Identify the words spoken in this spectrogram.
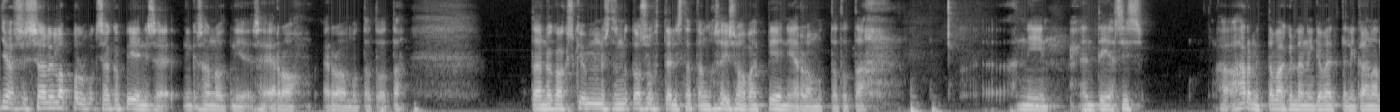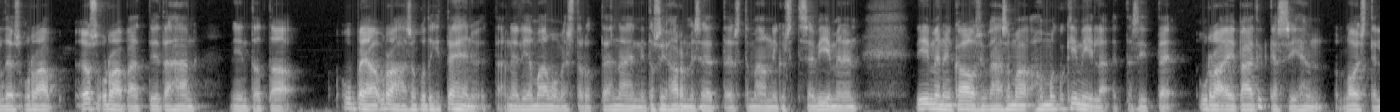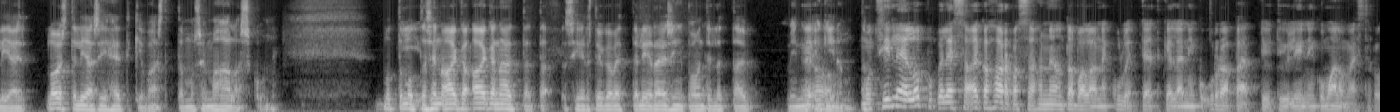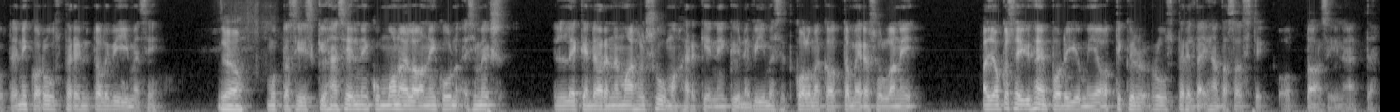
Joo, siis se oli loppujen lopuksi aika pieni se, niin kuin sanoit, niin se ero, ero mutta tuota, tai no 20 nyt on suhteellista, että onko se iso vai pieni ero, mutta tota, niin, en tiedä, siis harmittavaa kyllä niin Vettelin kannalta, jos ura, jos ura päättyy tähän, niin tota, upea urahan se on kuitenkin tehnyt, että neljä maailmanmestaruutta ja näin, niin tosi harmi se, että jos tämä on niin se viimeinen, viimeinen kausi, vähän sama homma kuin Kimillä, että sitten ura ei päätykään siihen loistelija, loistelijaisiin hetki, vaan sitten tämmöiseen mahalaskuun. Niin. Mutta, niin. mutta sen aika, aika näyttää, että siirtyykö Vetteli Racing Pointille tai minne Joo. ikinä. Mutta... Mut silleen loppupeleissä aika harvassahan ne on tavallaan ne kuljettajat, kellä niinku ura päättyy tyyliin niinku maailmanmestaruuteen. Niko Roosberg nyt oli viimeisin. Joo. Mutta siis kyllähän siellä niinku monella on niinku esimerkiksi legendaarinen Michael Schumacherkin, niin kyllä ne viimeiset kolme kautta Mersulla, niin ajoko se yhden podiumin ja otti kyllä Roosbergilta ihan tasaisesti ottaa siinä, että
